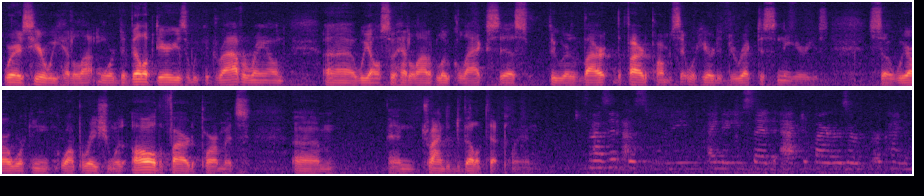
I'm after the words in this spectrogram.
Whereas here, we had a lot more developed areas that we could drive around. Uh, We also had a lot of local access through the fire, the fire departments that were here to direct us in the areas. So we are working in cooperation with all the fire departments um, and trying to develop that plan. So as of this morning, I know you said active fires are, are kind of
